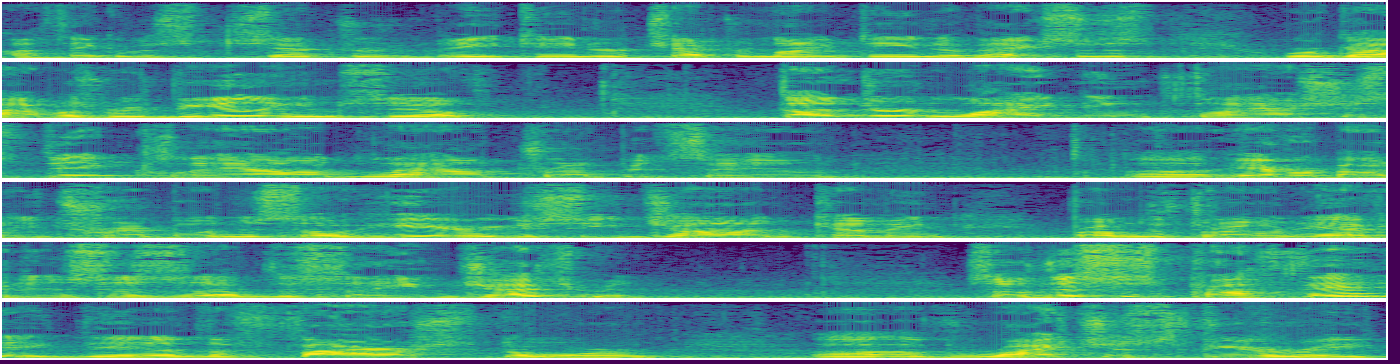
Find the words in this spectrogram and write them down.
I think it was chapter 18 or chapter 19 of Exodus where God was revealing Himself. Thunder, lightning, flashes, thick cloud, loud trumpet sound uh, everybody trembled. And so here you see John coming from the throne, evidences of the same judgment. So this is prophetic then of the firestorm uh, of righteous fury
